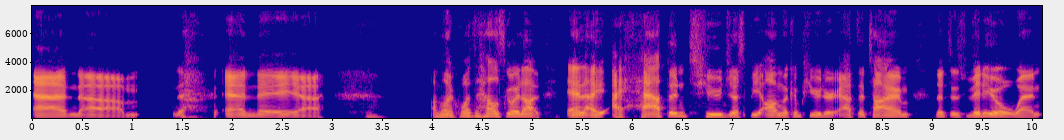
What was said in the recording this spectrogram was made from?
and um and they uh I'm like, what the hell's going on? And I, I happened to just be on the computer at the time that this video went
